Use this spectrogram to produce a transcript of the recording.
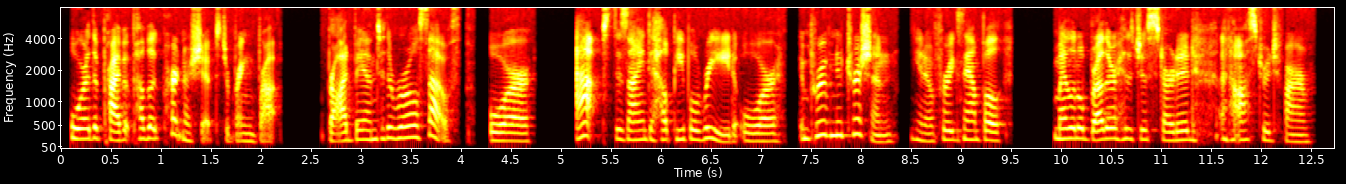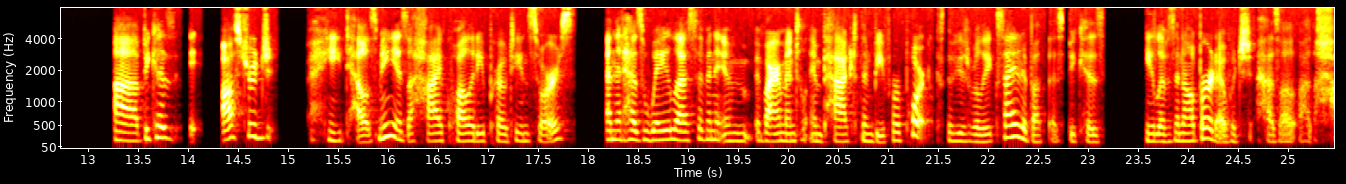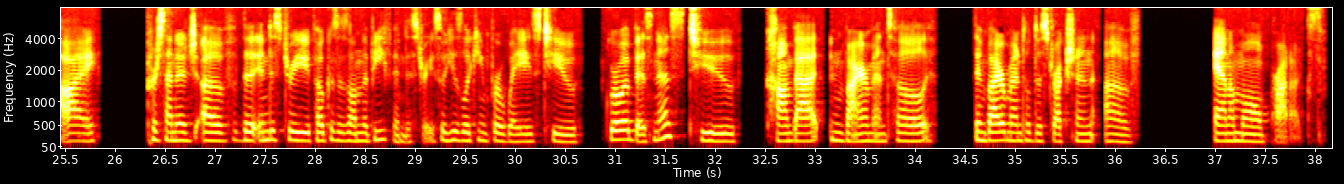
or the private public partnerships to bring broad, broadband to the rural South, or apps designed to help people read or improve nutrition. You know, for example, my little brother has just started an ostrich farm uh, because ostrich, he tells me, is a high quality protein source and that has way less of an Im- environmental impact than beef or pork. So he's really excited about this because he lives in Alberta, which has a, a high percentage of the industry focuses on the beef industry. So he's looking for ways to grow a business to combat environmental the environmental destruction of animal products.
